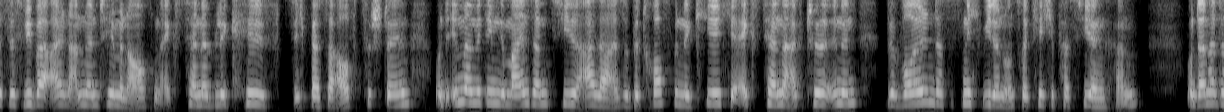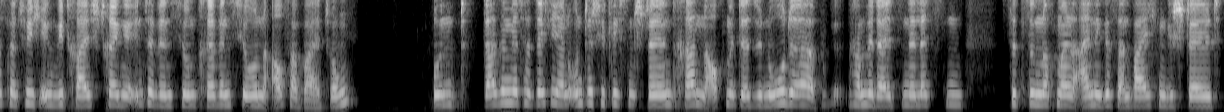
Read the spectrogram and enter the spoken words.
es ist wie bei allen anderen Themen auch. Ein externer Blick hilft, sich besser aufzustellen und immer mit dem gemeinsamen Ziel aller, also Betroffene, Kirche, externe AkteurInnen. Wir wollen, dass es nicht wieder in unserer Kirche passieren kann. Und dann hat das natürlich irgendwie drei Stränge, Intervention, Prävention, Aufarbeitung. Und da sind wir tatsächlich an unterschiedlichsten Stellen dran. Auch mit der Synode haben wir da jetzt in der letzten Sitzung nochmal einiges an Weichen gestellt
